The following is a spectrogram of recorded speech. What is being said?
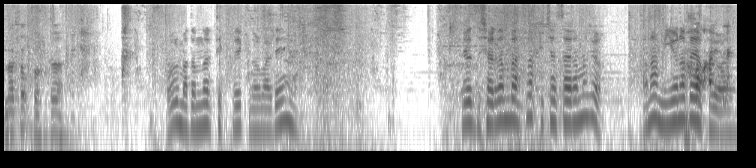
Bunlar çok korktu ha. Oğlum adamları tekleyip normal değil mi? Ya dışarıdan baksak hiç hasarımız yok. Ana Minyon'a da yapıyor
